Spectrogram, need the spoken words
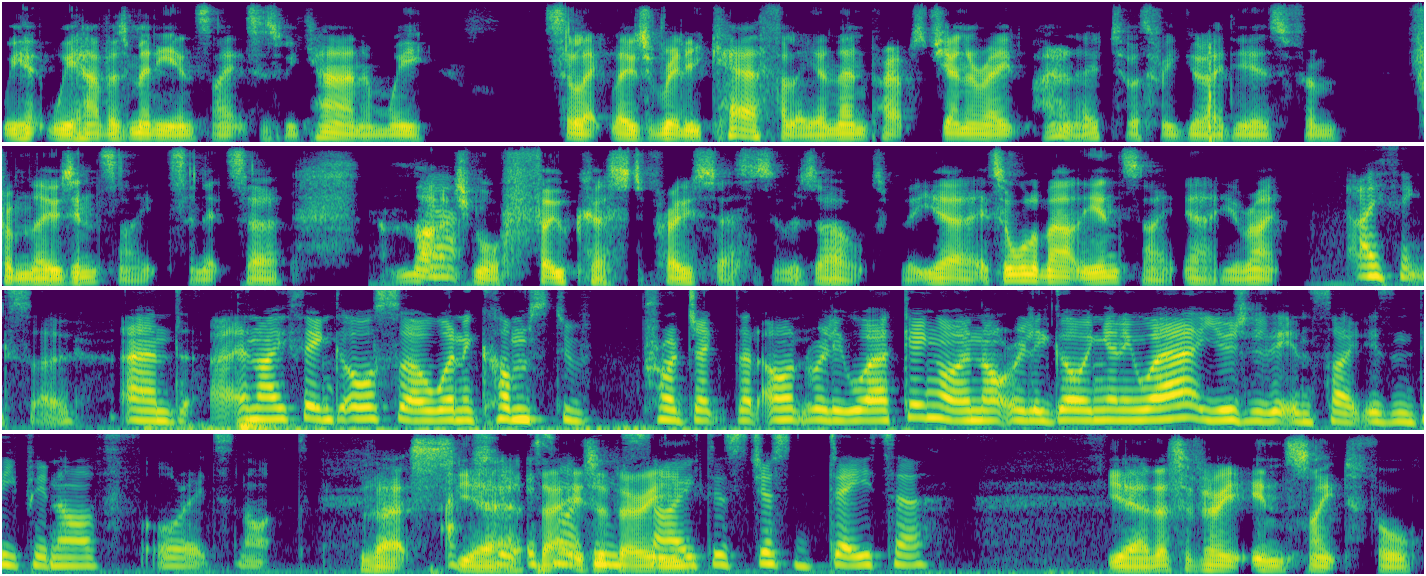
we we have as many insights as we can, and we select those really carefully, and then perhaps generate I don't know two or three good ideas from from those insights and it's a, a much yeah. more focused process as a result but yeah it's all about the insight yeah you're right I think so, and and I think also when it comes to projects that aren't really working or not really going anywhere, usually the insight isn't deep enough or it's not. That's actually, yeah, it's that not is insight, a very. It's just data. Yeah, that's a very insightful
